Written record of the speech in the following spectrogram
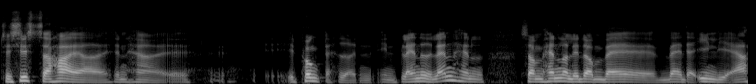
til sidst så har jeg den her øh, et punkt, der hedder en, en blandet landhandel, som handler lidt om, hvad, hvad der egentlig er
